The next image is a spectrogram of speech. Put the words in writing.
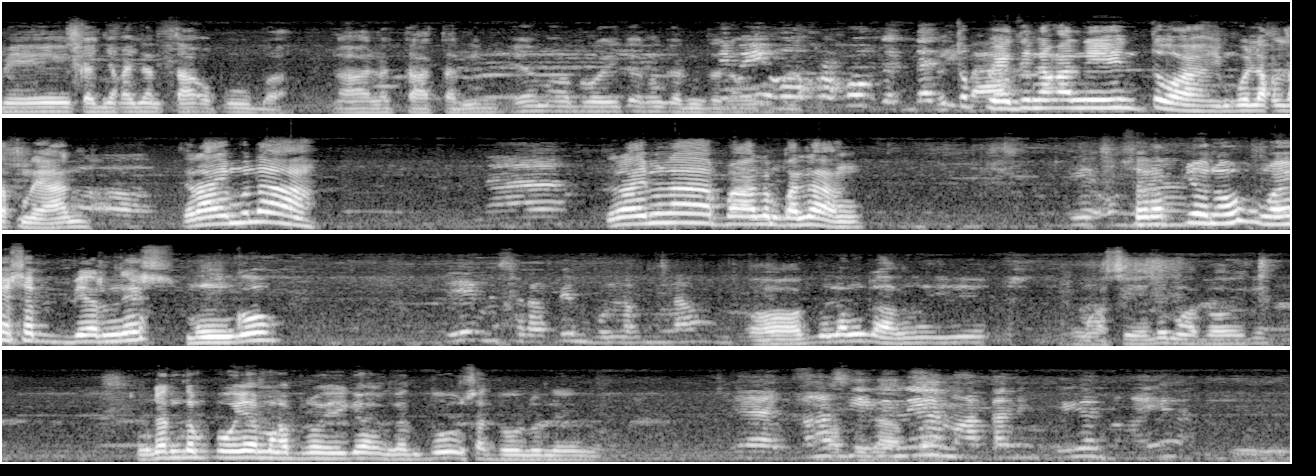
may kanya-kanyang tao po ba na nagtatanim. Ayun mga bro, ang ganda ng yung okra ko? Ganda, di Ito ba? pwede nang anihin to ah, yung bulaklak na yan. Oo. Tirahin mo na. Na, Tirahin mo na, paalam ka lang. eh, Sarap nga. yun, oh. Ngayon sa biyernes, munggo. Eh, masarap yun, bulang lang. Oh, bilang lang. Eh, mga silo, mga broiga. Ang gandang po yan, mga broiga. Ang ganda sa dulo na yun. oh. Yan, mga Kabila sili na yan, mga tanim ko yan, mga yan. Mm.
